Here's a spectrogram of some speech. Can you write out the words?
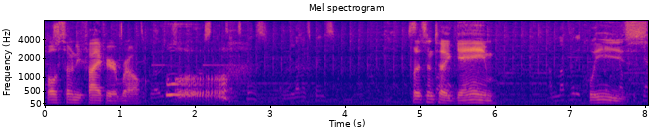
1275 here, bro. Ooh. Put us into a game. Please.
